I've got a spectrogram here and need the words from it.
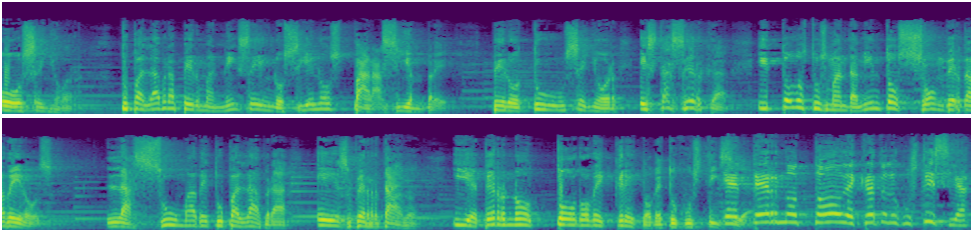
oh Señor, tu palabra permanece en los cielos para siempre. Pero tú, Señor, estás cerca y todos tus mandamientos son verdaderos. La suma de tu palabra es verdad y eterno todo decreto de tu justicia. Eterno todo decreto de justicia.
